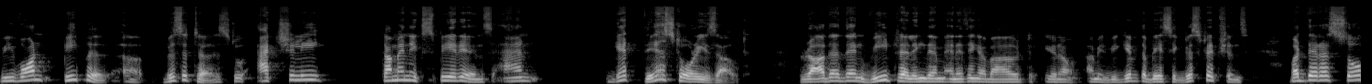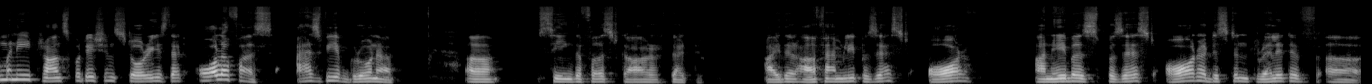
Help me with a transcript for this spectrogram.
We want people, uh, visitors, to actually come and experience and get their stories out rather than we telling them anything about, you know, I mean, we give the basic descriptions, but there are so many transportation stories that all of us, as we have grown up, uh, seeing the first car that either our family possessed or our neighbors possessed or a distant relative uh,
